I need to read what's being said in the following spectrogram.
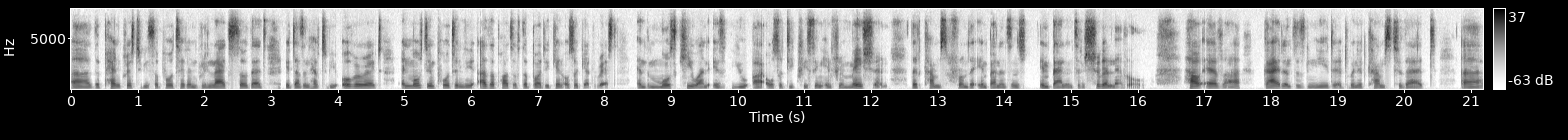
uh, the pancreas to be supported and relaxed so that it doesn't have to be overworked. And most importantly, other parts of the body can also get rest. And the most key one is you are also decreasing inflammation that comes from the imbalance in, imbalance in sugar level. However, guidance is needed when it comes to that uh,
